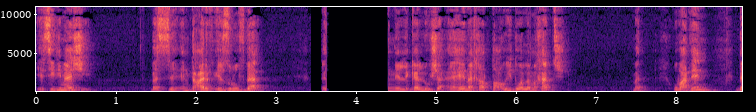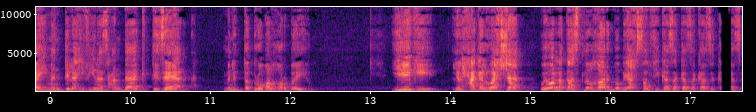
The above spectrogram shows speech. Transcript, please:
يا سيدي ماشي. بس أنت عارف إيه ظروف ده؟ إن اللي كان له شقة هنا خد تعويض ولا ما خدش؟ وبعدين دايما تلاقي في ناس عندها اجتزاء من التجربة الغربية. يجي للحاجة الوحشة ويقول لك أصل الغرب بيحصل فيه كذا كذا كذا كذا.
